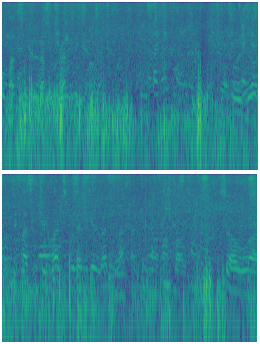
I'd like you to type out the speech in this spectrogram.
couple months to get it up and running again. So it took less than three months for them to get it running last time. So. Uh,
